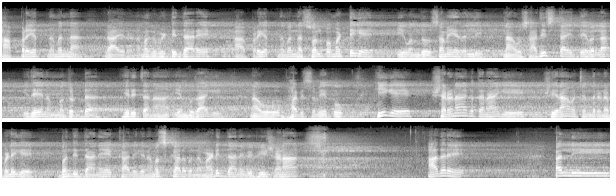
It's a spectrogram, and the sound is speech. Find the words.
ಆ ಪ್ರಯತ್ನವನ್ನು ರಾಯರು ನಮಗೆ ಬಿಟ್ಟಿದ್ದಾರೆ. ಆ ಪ್ರಯತ್ನವನ್ನು ಸ್ವಲ್ಪ ಮಟ್ಟಿಗೆ ಈ ಒಂದು ಸಮಯದಲ್ಲಿ ನಾವು ಸಾಧಿಸ್ತಾ ಇದ್ದೇವಲ್ಲ, ಇದೇ ನಮ್ಮ ದೊಡ್ಡ ಹಿರಿತನ ಎಂಬುದಾಗಿ ನಾವು ಭಾವಿಸಬೇಕು. ಹೀಗೆ ಶರಣಾಗತನಾಗಿ ಶ್ರೀರಾಮಚಂದ್ರನ ಬಳಿಗೆ ಬಂದಿದ್ದಾನೆ. ಕಾಲಿಗೆ ನಮಸ್ಕಾರವನ್ನು ಮಾಡಿದ್ದಾನೆ ವಿಭೀಷಣ. ಆದರೆ ಅಲ್ಲಿ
